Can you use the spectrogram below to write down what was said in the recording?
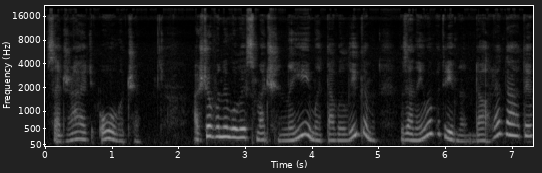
саджають овочі. А щоб вони були смачними та великими, за ними потрібно доглядати.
